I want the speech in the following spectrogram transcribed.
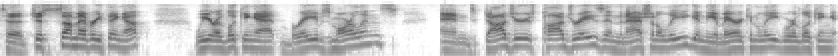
To just sum everything up, we are looking at Braves Marlins and Dodgers Padres in the National League. In the American League, we're looking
